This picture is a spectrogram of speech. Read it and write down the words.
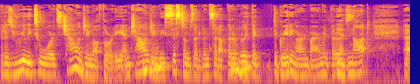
that is really towards challenging authority and challenging mm-hmm. these systems that have been set up that are really mm-hmm. de- degrading our environment, that yes. are not uh,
